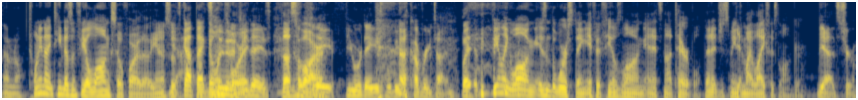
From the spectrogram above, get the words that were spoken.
I don't know. 2019 doesn't feel long so far though, you know. So it's got that It's only going for a few it. days. thus and far. hopefully fewer days will be recovery time. But feeling long isn't the worst thing if it feels long and it's not terrible. Then it just means Yeah. my life is longer. Yeah, it's true.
